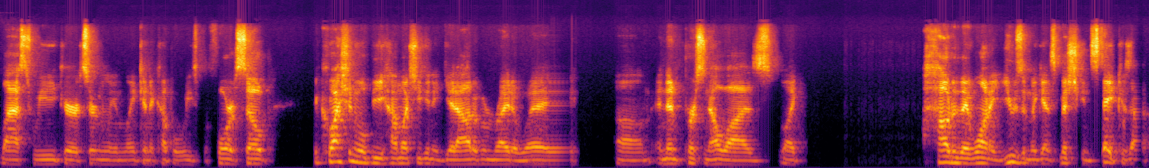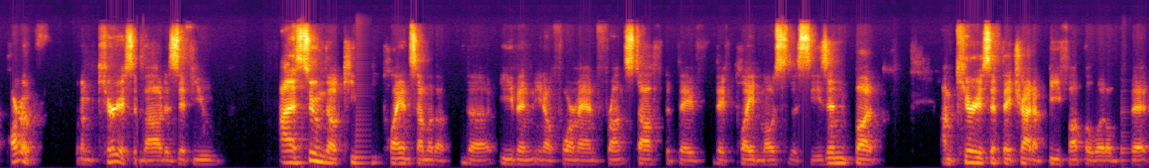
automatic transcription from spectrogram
last week or certainly in Lincoln a couple weeks before. So the question will be how much you're going to get out of him right away. Um, and then personnel wise, like how do they want to use him against Michigan State? Because part of what I'm curious about is if you, I assume they'll keep playing some of the the even you know four man front stuff that they've they've played most of the season, but I'm curious if they try to beef up a little bit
